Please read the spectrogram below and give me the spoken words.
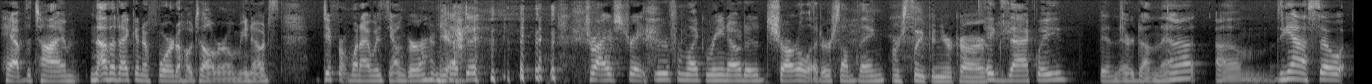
have the time. Now that I can afford a hotel room, you know, it's different when I was younger and Yeah. had to drive straight through from like Reno to Charlotte or something. Or sleep in your car. Exactly. Been there, done that. Um, yeah. So,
